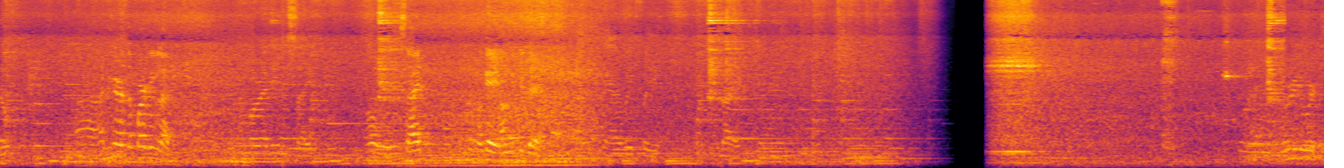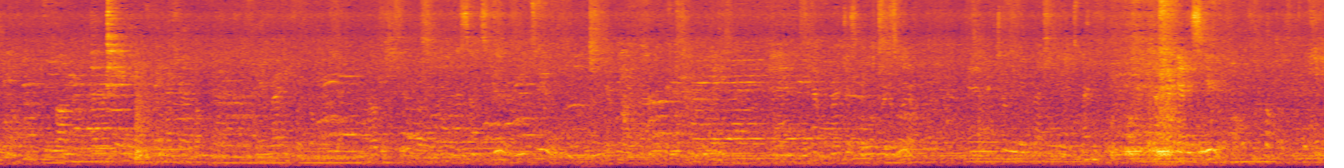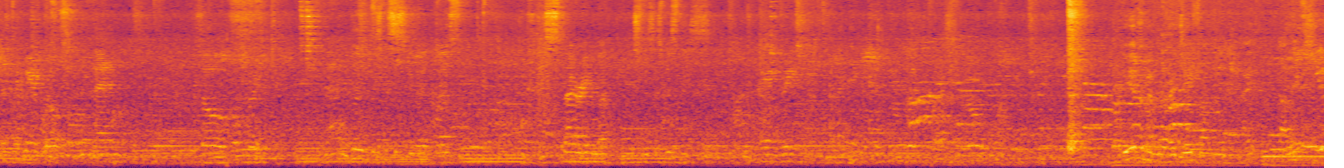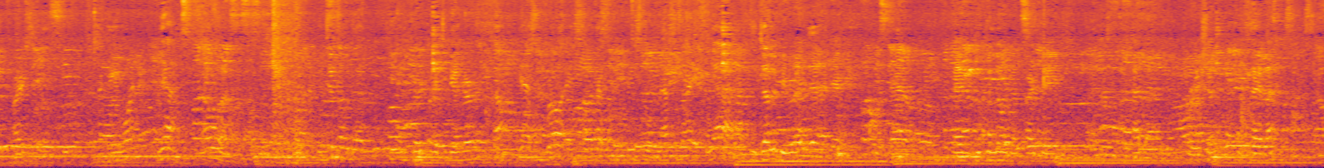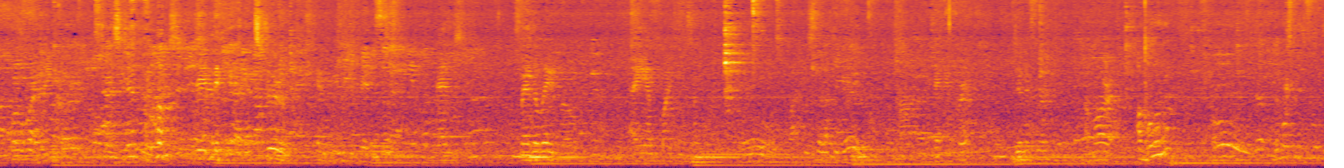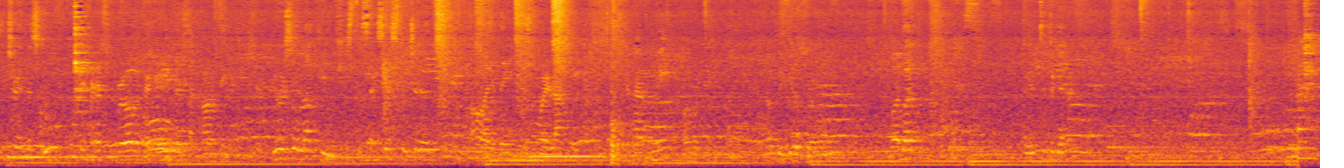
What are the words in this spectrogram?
Hello? Uh, I'm here at the parking lot. I'm already inside. Oh, you're inside? Okay, I'll meet you there. Okay, I'll wait for you. Bye. Africa this year. Just. And so, go for it. Good. Business is good. But it's tiring, but business is business. I agree. I think you should do it fast and road. Do you remember RJ from college? RC, the day one? Yeah, that one. Did you know that he and Kurt are together right now? Yes, bro. I saw that on Facebook last night. Yeah, the Jollibee, right? Yeah, was there. You know that RJ uh, had an operation in Thailand? For what? Transgender. Really? Yeah, that's true. I can believe it. And by the way, bro, I am pointing someone. Oh, who's the lucky girl? Uh, Jennifer Jennifer Amora. Amora? Oh, the, the most beautiful teacher in the school. Yes, bro, the greatest accounting teacher. You're so lucky. She's the sexiest teacher in the school. Oh, I think you're more lucky to have me or with you. That'll be. But, but are you two together?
